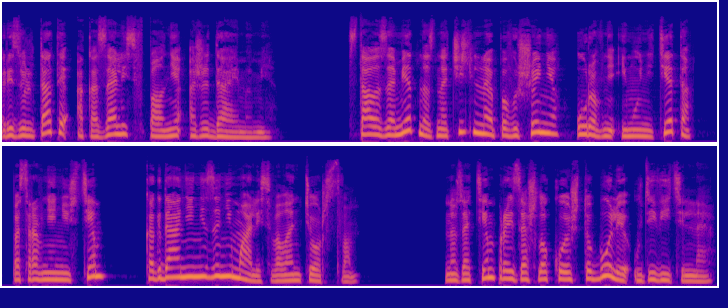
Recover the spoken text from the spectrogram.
Результаты оказались вполне ожидаемыми. Стало заметно значительное повышение уровня иммунитета по сравнению с тем, когда они не занимались волонтерством. Но затем произошло кое-что более удивительное.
